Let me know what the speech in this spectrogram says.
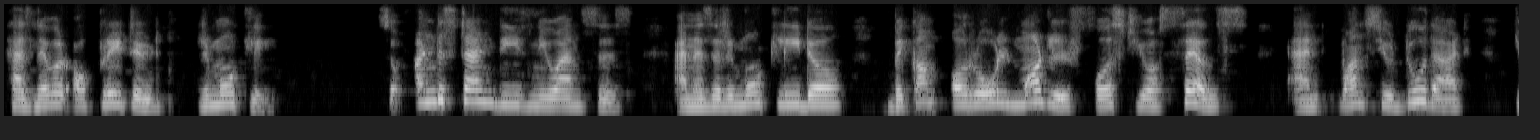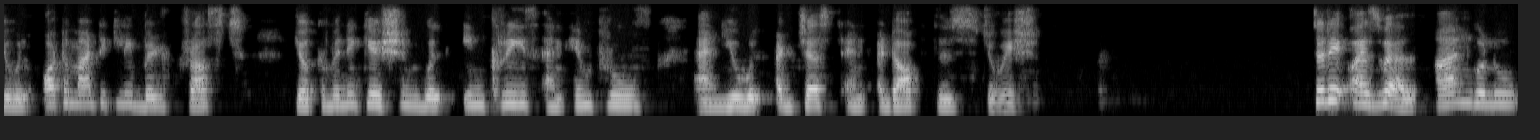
has never operated remotely. So understand these nuances and as a remote leader, become a role model first yourselves and once you do that, you will automatically build trust. Your communication will increase and improve, and you will adjust and adopt this situation. Today, as well, I'm going to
